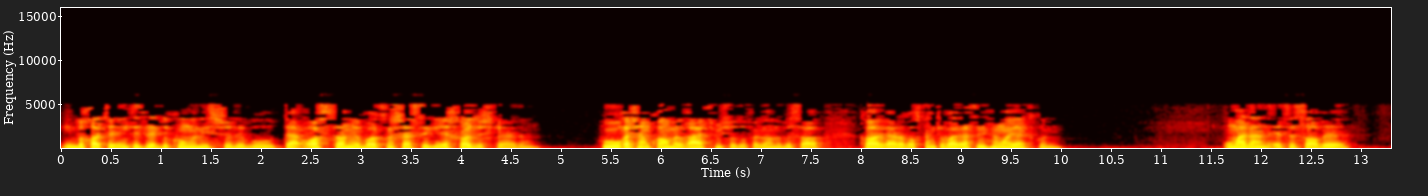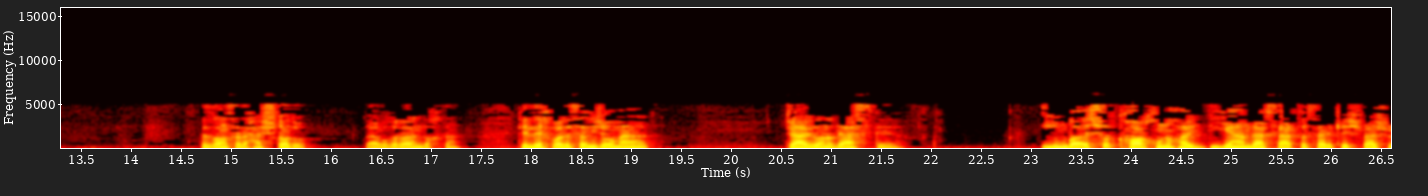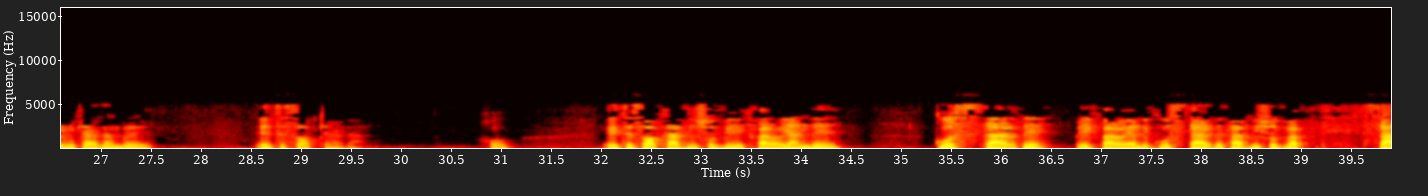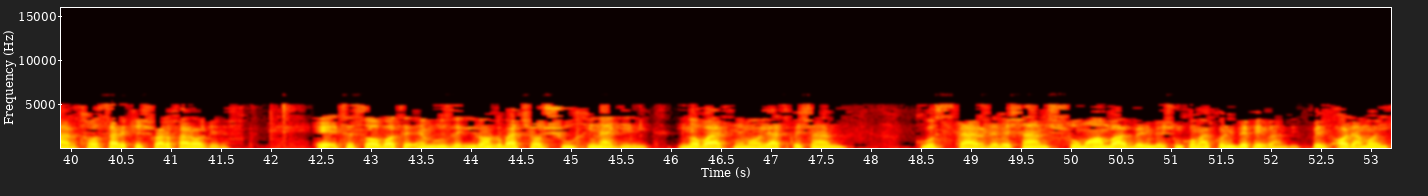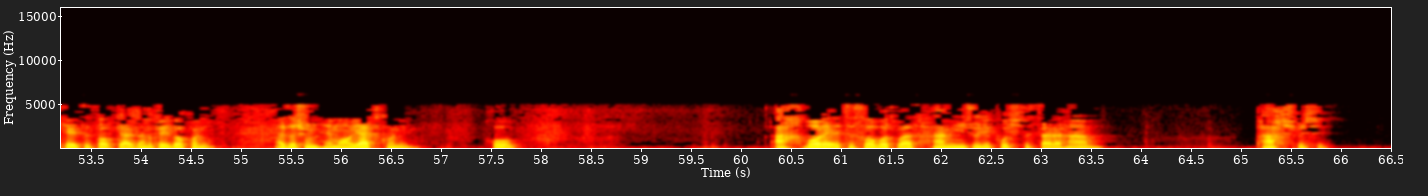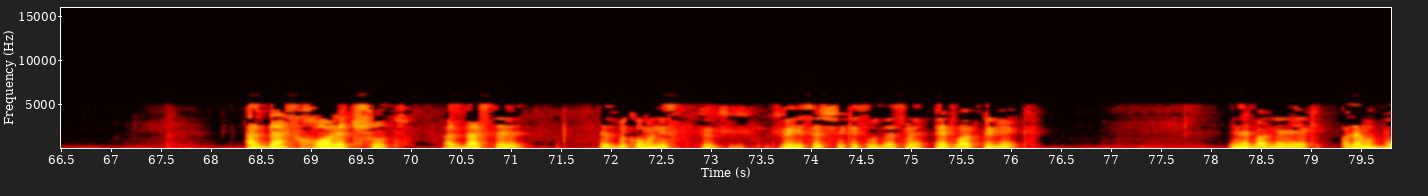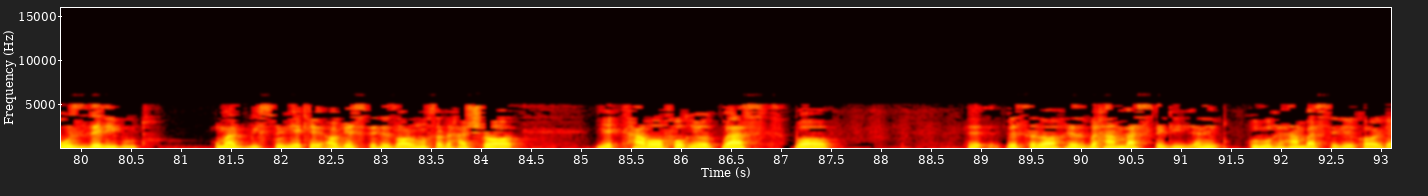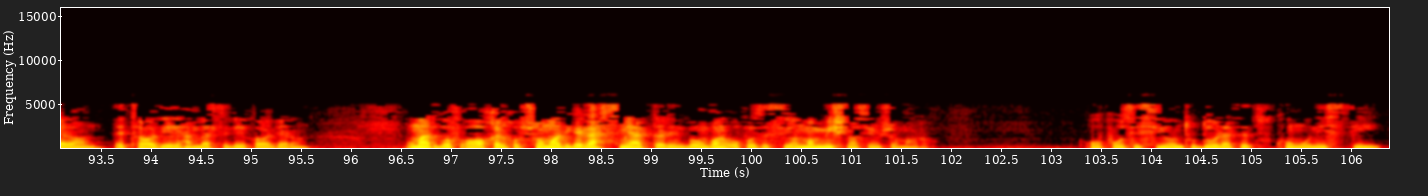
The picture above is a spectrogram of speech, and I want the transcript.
این به خاطر اینکه ضد کمونیست شده بود در آستانه بازنشستگی اخراجش کردن. حقوقش هم کامل قطع می‌شد و فلان و بسار. کارگرها گفتن که باید از این حمایت کنیم. اومدن اعتصاب 1980 رو در واقع راه انداختن. که لخوالستان اینجا اومد جریان رو دست گرفت. این باعث شد کارخونه های دیگه هم در سرتاسر سر کشور شروع کردن به اعتصاب کردن. خب اعتصاب تبدیل شد به یک فرایند گسترده. به یک فرایند گسترده تبدیل شد و سرتاسر سر کشور رو فرا گرفت. اعتصابات امروز ایران رو بچه ها شوخی نگیرید. اینا باید حمایت بشن گسترده بشن. شما هم باید بریم بهشون کمک کنید بپیوندید. برید آدمایی که اعتصاب کردن رو پیدا کنید. ازشون حمایت کنیم خب؟ اخبار اعتصابات باید همینجوری پشت سر هم پخش بشه. از دست خارج شد. از دست حزب کمونیست رئیسش کسی بود به اسم ادوارد گریک. این ادوارد گریک آدم بزدلی بود. اومد 21 آگست 1980 یک توافقی رو بست با به صلاح حزب همبستگی یعنی گروه همبستگی کارگران اتحادیه همبستگی کارگران. اومد گفت آقا خیلی خب شما دیگه رسمیت دارین به عنوان اپوزیسیون ما می‌شناسیم شما رو. اپوزیسیون تو دولت کمونیستی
